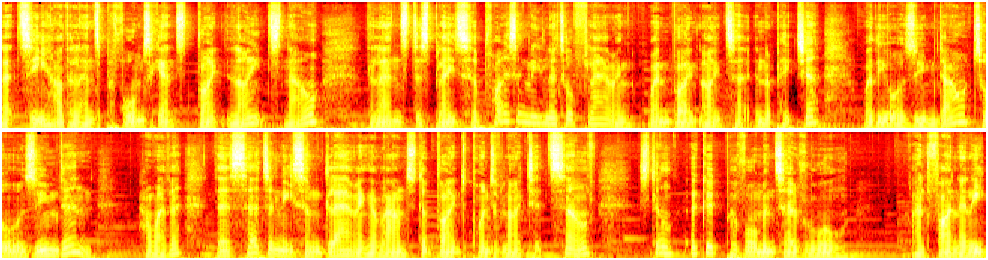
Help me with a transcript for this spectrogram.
Let's see how the lens performs against bright lights now. The lens displays surprisingly little flaring when bright lights are in the picture, whether you're zoomed out or zoomed in. However, there's certainly some glaring around the bright point of light itself, still a good performance overall. And finally,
